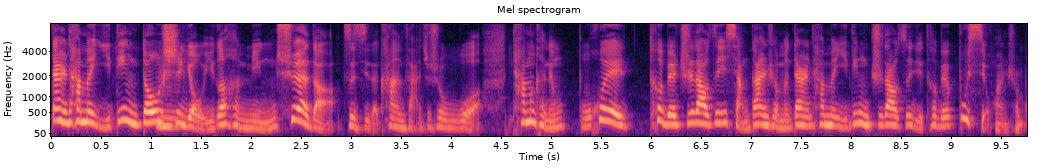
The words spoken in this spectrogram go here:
但是他们一定都是嗯有一个很明确的自己的看法，就是我，他们肯定不会特别知道自己想干什么，但是他们一定知道自己特别不喜欢什么。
